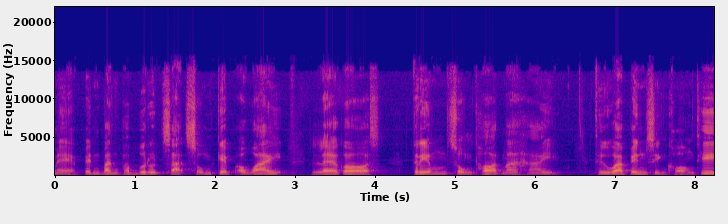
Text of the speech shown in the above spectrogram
แม่ เป็นบรรพบุรุษสะสมเก็บเอาไว้ แล้วก็เตรียมส่งทอดมาให้ ถือว่าเป็นสิ่งของที่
